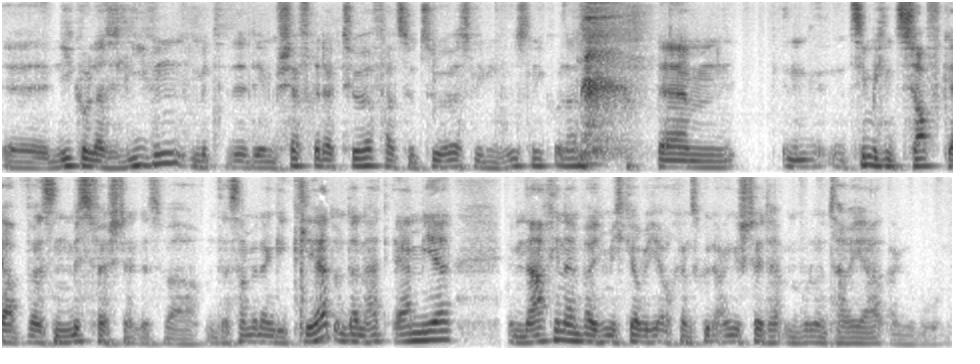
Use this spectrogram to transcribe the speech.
äh, Nikolas Lieven, mit äh, dem Chefredakteur, falls du zuhörst, lieben Gruß, Nikolas, ähm, einen, einen ziemlichen Zoff gehabt, weil es ein Missverständnis war. Und das haben wir dann geklärt und dann hat er mir im Nachhinein, weil ich mich, glaube ich, auch ganz gut angestellt habe, ein Volontariat angeboten.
